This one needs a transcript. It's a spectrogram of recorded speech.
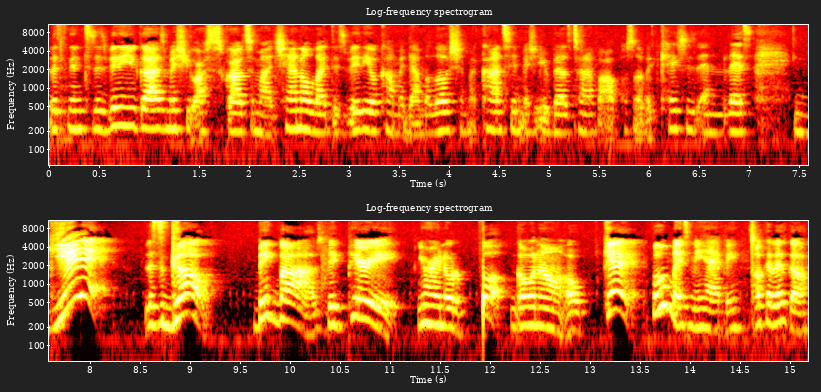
Let's get into this video, you guys. Make sure you are subscribed to my channel. Like this video. Comment down below. Share my content. Make sure your bells turn on for all post notifications. And let's get it. Let's go. Big vibes. Big period. You already know the fuck going on. Okay. Food makes me happy. Okay, let's go.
